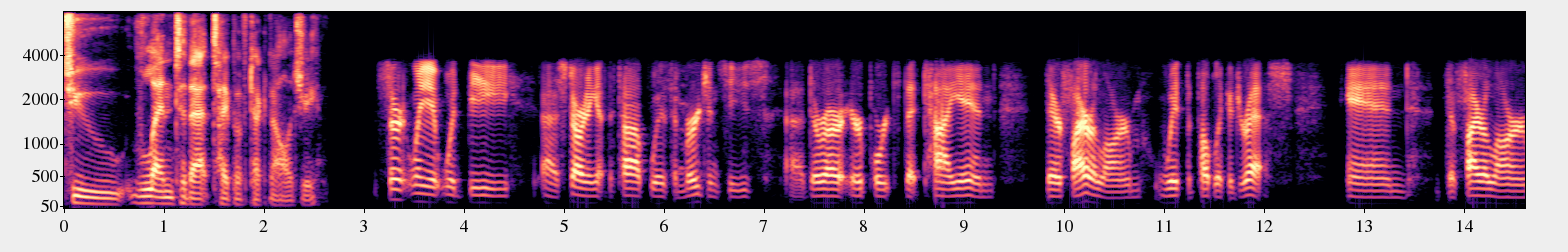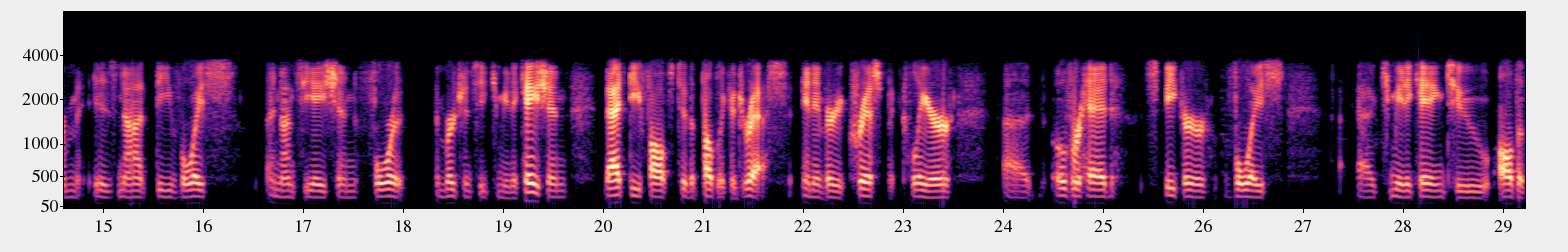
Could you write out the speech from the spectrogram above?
to lend to that type of technology? Certainly, it would be uh, starting at the top with emergencies. Uh, there are airports that tie in their fire alarm with the public address, and the fire alarm is not the voice enunciation for emergency communication that defaults to the public address in a very crisp, clear, uh, overhead speaker voice uh, communicating to all the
